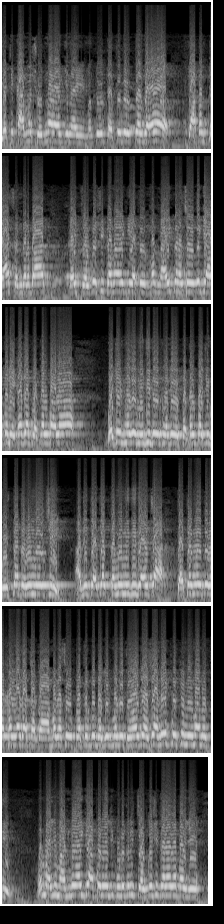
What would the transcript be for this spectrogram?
याची कारण शोधणार आहे की नाही? मंत्री त्याचं ते उत्तर द्यावं की आपण त्या संदर्भात काही चौकशी करणार आहे की याचं मग नाही तर असं होतं की आपण एखाद्या प्रकल्पाला बजेटमध्ये निधी देत म्हणजे प्रकल्पाची घोषणा करून द्यायची आणि त्याच्यात कमी निधी द्यायचा त्याच्यामुळे तो रखडला जाता का? मग असे प्रकल्प बजेटमध्ये ठेवायचे असे अनेक प्रश्न निर्माण होतील. म्हणून माझी मागणी आहे की आपण याची कुठेतरी चौकशी करायला पाहिजे.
